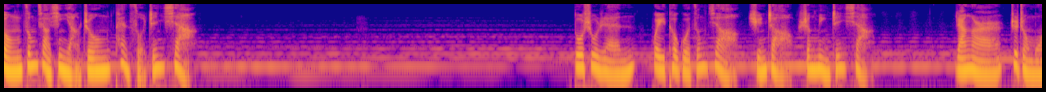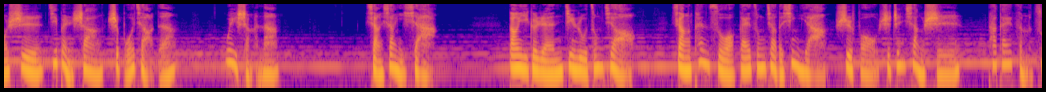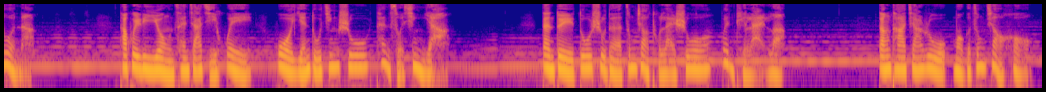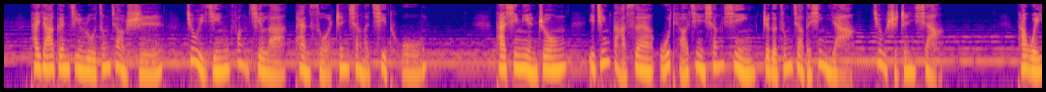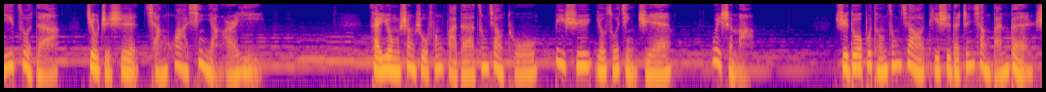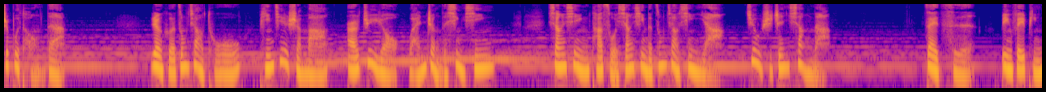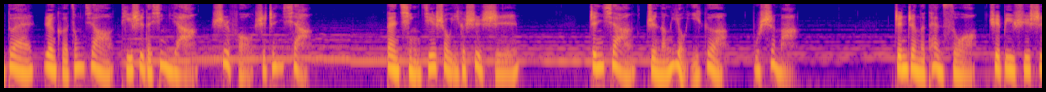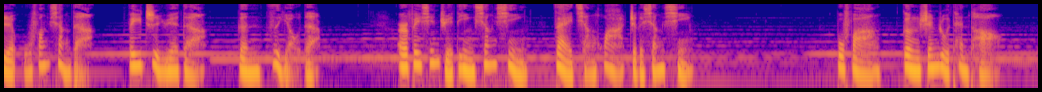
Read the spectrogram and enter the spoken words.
从宗教信仰中探索真相。多数人会透过宗教寻找生命真相，然而这种模式基本上是跛脚的。为什么呢？想象一下，当一个人进入宗教，想探索该宗教的信仰是否是真相时，他该怎么做呢？他会利用参加集会或研读经书探索信仰。但对多数的宗教徒来说，问题来了。当他加入某个宗教后，他压根进入宗教时就已经放弃了探索真相的企图。他心念中已经打算无条件相信这个宗教的信仰就是真相。他唯一做的就只是强化信仰而已。采用上述方法的宗教徒必须有所警觉。为什么？许多不同宗教提示的真相版本是不同的。任何宗教徒凭借什么而具有完整的信心，相信他所相信的宗教信仰就是真相呢？在此，并非评断任何宗教提示的信仰是否是真相，但请接受一个事实：真相只能有一个，不是吗？真正的探索却必须是无方向的、非制约的、跟自由的，而非先决定相信，再强化这个相信。不妨更深入探讨，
